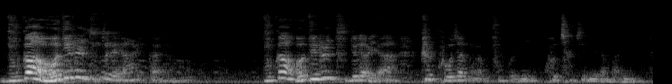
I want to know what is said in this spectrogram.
누가 어디를 두드려야 할까요? 누가 어디를 두드려야 그 고장난 부분이 고쳐지느냐 말입니다.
